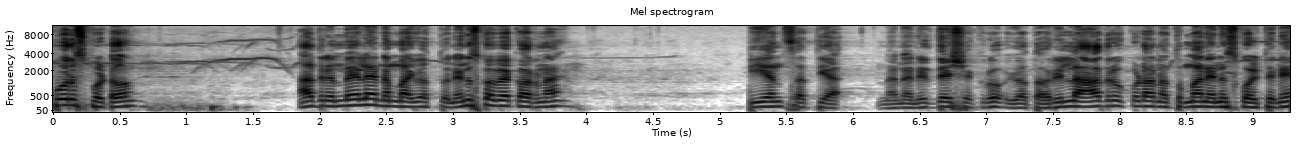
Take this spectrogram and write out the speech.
ಕೂರಿಸ್ಬಿಟ್ಟು ಅದ್ರ ಮೇಲೆ ನಮ್ಮ ಇವತ್ತು ನೆನೆಸ್ಕೋಬೇಕು ಅವ್ರನ್ನ. ಪಿ ಎನ್ ಸತ್ಯ. ನನ್ನ ನಿರ್ದೇಶಕರು, ಇವತ್ತು ಅವರಿಲ್ಲ ಆದರೂ ಕೂಡ ನಾನು ತುಂಬ ನೆನೆಸ್ಕೊಳ್ತೀನಿ.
